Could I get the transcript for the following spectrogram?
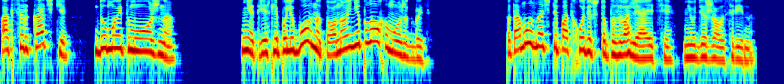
а к циркачке, думает, можно. Нет, если полюбовно, то оно и неплохо может быть». «Потому, значит, и подходит, что позволяете», — не удержалась Рина.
